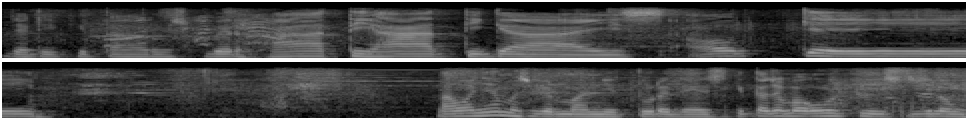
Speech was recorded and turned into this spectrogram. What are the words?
Jadi kita harus berhati-hati guys. Oke. okay lawannya masih bermain turret guys kita coba ulti Jilong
